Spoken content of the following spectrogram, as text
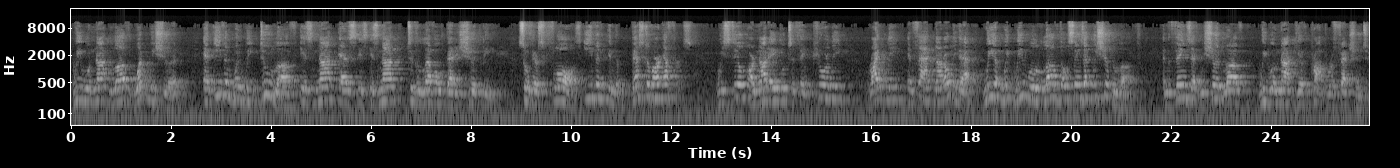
We will not love what we should. And even when we do love, is not as is, is not to the level that it should be. So there's flaws. Even in the best of our efforts, we still are not able to think purely, rightly. In fact, not only that, we, we, we will love those things that we shouldn't love. And the things that we should love, we will not give proper affection to.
